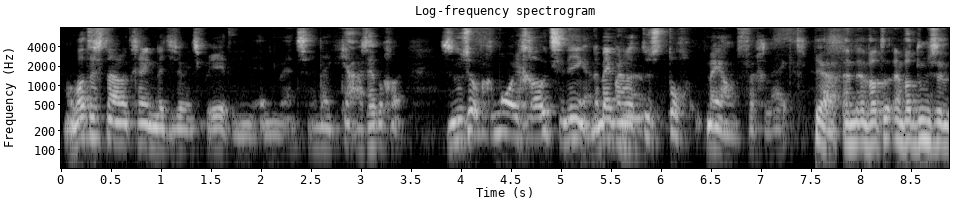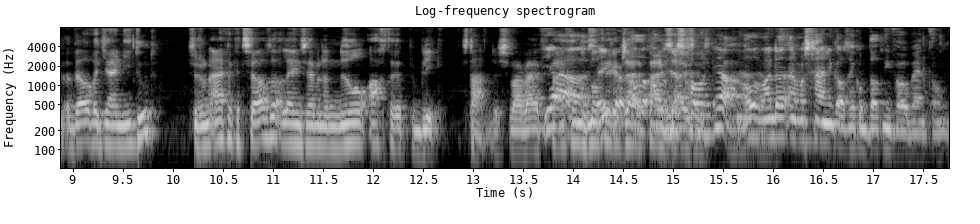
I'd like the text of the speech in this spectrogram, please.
maar wat is nou hetgene dat je zo inspireert in die, in die mensen? En dan denk ik, ja, ze hebben gewoon, ze doen zulke mooie grootste dingen. En dan ben ik maar dus toch mee aan het vergelijken. Ja, en, en, wat, en wat doen ze wel wat jij niet doet? Ze doen eigenlijk hetzelfde, alleen ze hebben een nul achter het publiek staan. Dus waar wij 500 man tegen hebben, Alle- zijn er alles is 5000. gewoon, ja, alle- maar dat- en waarschijnlijk als ik op dat niveau ben, dan...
